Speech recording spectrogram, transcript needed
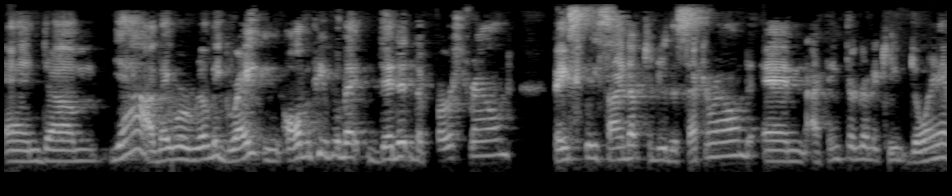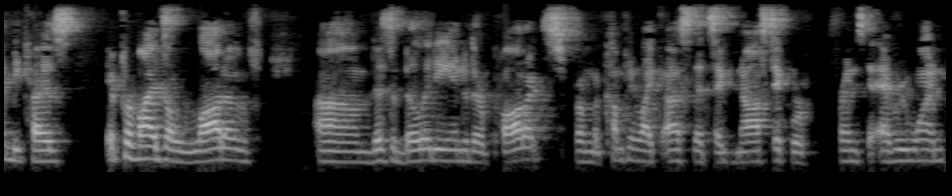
And um, yeah, they were really great. And all the people that did it the first round basically signed up to do the second round. And I think they're going to keep doing it because it provides a lot of um, visibility into their products from a company like us that's agnostic. We're friends to everyone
